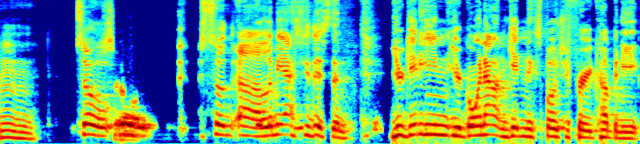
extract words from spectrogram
Mm-hmm. so, so so uh, let me ask you this then. You're getting you're going out and getting exposure for your company.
